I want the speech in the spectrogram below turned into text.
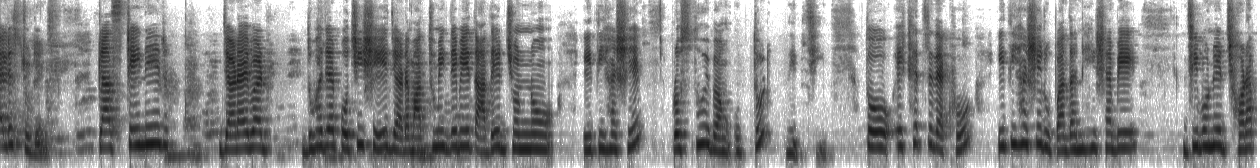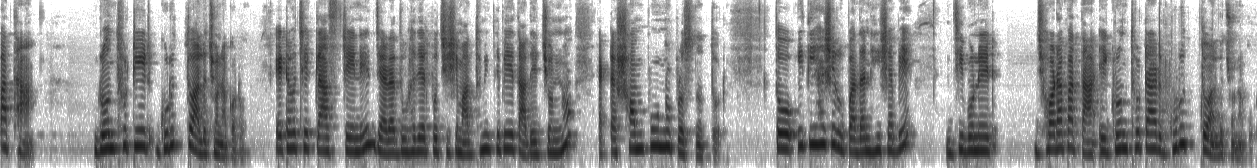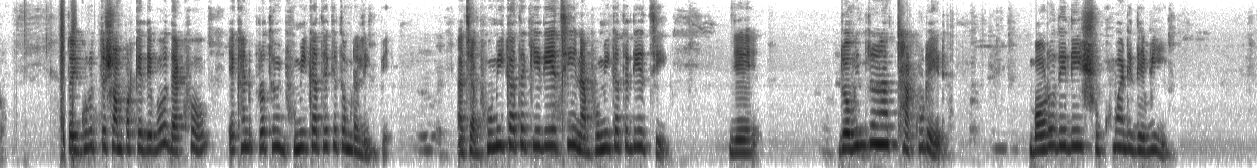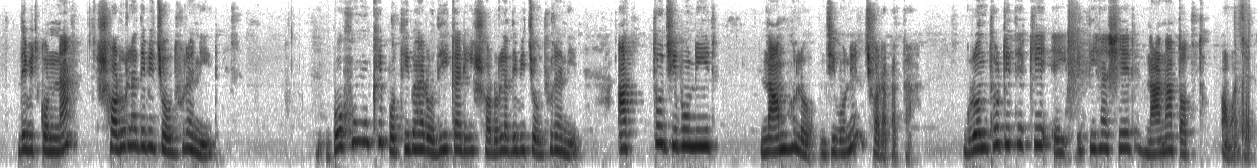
Hello students class টেনের যারা এবার দু হাজার পঁচিশে যারা মাধ্যমিক দেবে, তাদের জন্য ইতিহাসে প্রশ্ন এবং উত্তর দিচ্ছি। তো এক্ষেত্রে দেখো, ইতিহাসের উপাদান হিসাবে জীবনের ঝরাপাথা গ্রন্থটির গুরুত্ব আলোচনা করো। এটা হচ্ছে ক্লাস টেনের যারা দু হাজার পঁচিশে মাধ্যমিক দেবে, তাদের জন্য একটা সম্পূর্ণ প্রশ্নোত্তর। তো ইতিহাসের উপাদান হিসাবে জীবনের ঝরাপাতা এই গ্রন্থটার গুরুত্ব আলোচনা করো। তো এই গুরুত্ব সম্পর্কে দেব, দেখো, এখানে প্রথমে ভূমিকা থেকে তোমরা লিখবে। আচ্ছা ভূমিকাতে কি দিয়েছি না ভূমিকাতে দিয়েছি? যে রবীন্দ্রনাথ ঠাকুরের বড় দিদি সুকুমারী দেবী, দেবীর কন্যা সরলা দেবী চৌধুরানীর বহুমুখী প্রতিভার অধিকারী সরলা দেবী চৌধুরানীর আত্মজীবনীর নাম হলো জীবনের ঝরাপাতা গ্রন্থটি থেকে এই ইতিহাসের নানা তথ্য পাওয়া যায়।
